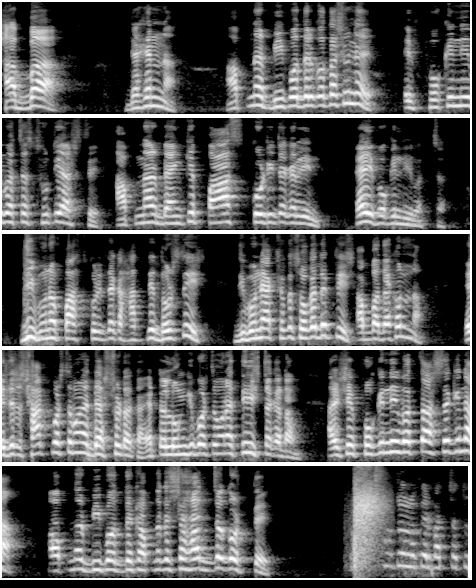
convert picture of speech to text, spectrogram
আব্বা দেখেন না আপনার বিপদের কথা শুনে এই ফকিরনির বাচ্চা ছুটে আসছে। আপনার ব্যাংকে পাঁচ কোটি টাকা ঋণ। এই ফকিরনির বাচ্চা। জীবনে পাঁচ কোটি টাকা হাত ধরছিস? জীবনে একসাথে চোখে দেখছিস? আব্বা, দেখুন না। এই যেটা ষাট পড়ছে মানে দেড়শো টাকা, একটা লুঙ্গি পড়ছে মানে তিরিশ টাকা দাম। আর সে ফকিরনির বাচ্চা আসছে কিনা? আপনার বিপদ দেখে আপনাকে সাহায্য করতে। ছোট লোকের বাচ্চা তো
